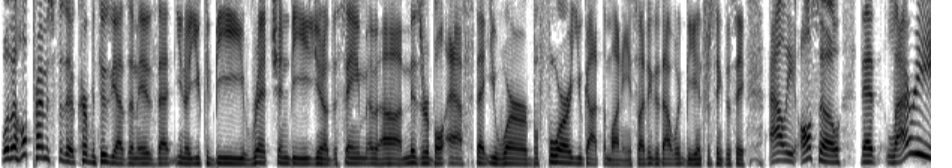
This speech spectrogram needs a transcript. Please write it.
Well, the whole premise for the curb enthusiasm is that, you know, you could be rich and be, you know, the same uh, miserable F that you were before you got the money. So I think that that would be interesting to see. Allie, also that Larry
